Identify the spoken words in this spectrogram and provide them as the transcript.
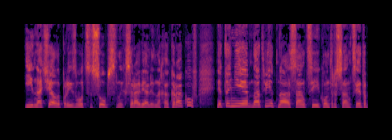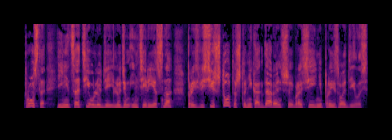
И начало производства собственных сыровяленых окороков – это не ответ на санкции и контрсанкции, это просто инициатива людей. Людям интересно произвести что-то, что никогда раньше в России не производилось.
